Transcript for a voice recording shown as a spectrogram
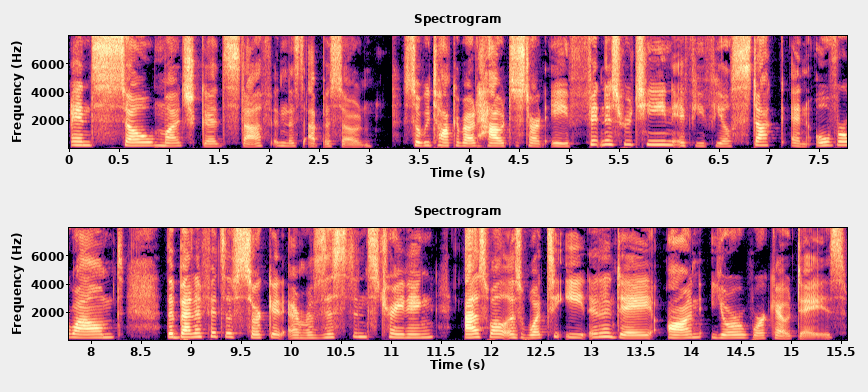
and so much good stuff in this episode. So, we talk about how to start a fitness routine if you feel stuck and overwhelmed, the benefits of circuit and resistance training, as well as what to eat in a day on your workout days.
